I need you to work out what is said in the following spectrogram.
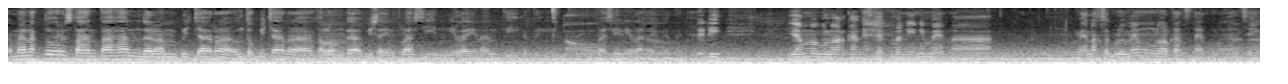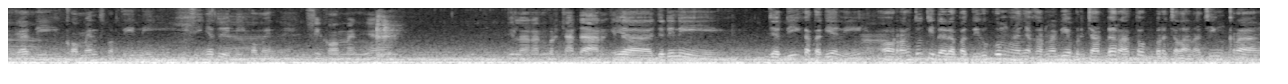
Kemenak tuh harus tahan-tahan dalam bicara untuk bicara. Kalau enggak bisa inflasi nilai nanti katanya. Inflasi nilai gitu. katanya. Jadi yang mengeluarkan statement ini menak. Menak sebelumnya mengeluarkan statement sehingga di komen seperti ini. Isinya tuh ini Ya. komennya. si komennya dilarang bercadar gitu. Iya jadi nih jadi kata dia nih Hmm. orang tuh tidak dapat dihukum hanya karena dia bercadar atau bercelana cingkrang.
